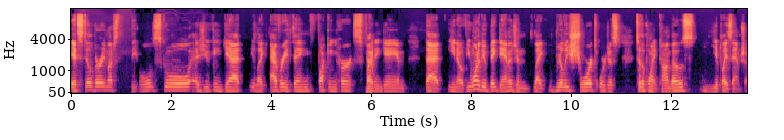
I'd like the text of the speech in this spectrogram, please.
it's still very much the old school as you can get. You like everything fucking hurts Yeah. fighting game that you know if you want to do big damage and like really short or just to the point combos, you play Sam Show.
